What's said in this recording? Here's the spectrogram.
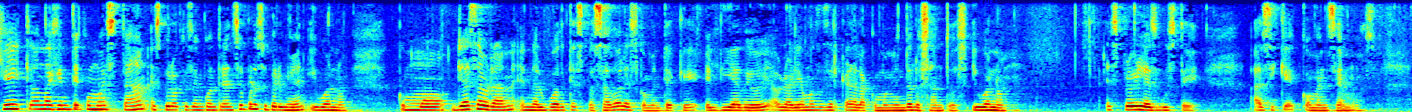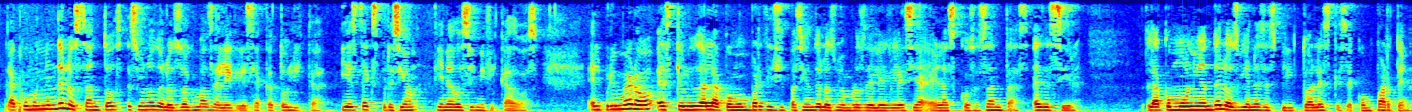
Hey, ¿qué onda gente? ¿Cómo están? Espero que se encuentren súper, súper bien. Y bueno, como ya sabrán, en el podcast pasado les comenté que el día de hoy hablaríamos acerca de la comunión de los santos. Y bueno, espero y les guste. Así que comencemos. La comunión de los santos es uno de los dogmas de la Iglesia Católica y esta expresión tiene dos significados. El primero es que aluda a la común participación de los miembros de la Iglesia en las cosas santas, es decir, la comunión de los bienes espirituales que se comparten,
